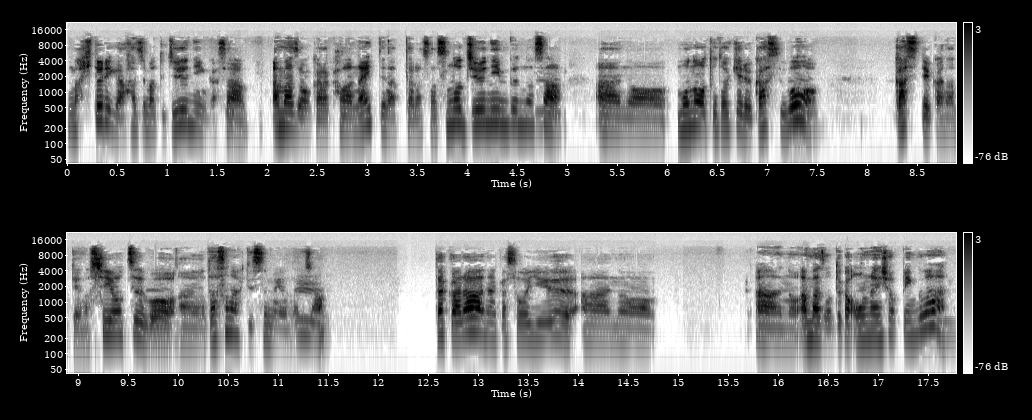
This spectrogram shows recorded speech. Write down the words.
まあ一人が始まって10人がさアマゾンから買わないってなったらさその10人分のさ、あの物を届けるガスを、うん。ガスっていうかなんていうの CO2 を、うん。あの出さなくて済むようになるじゃん、うん。だからなんかそういうあのあのアマゾンとかオンラインショッピングはうん。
